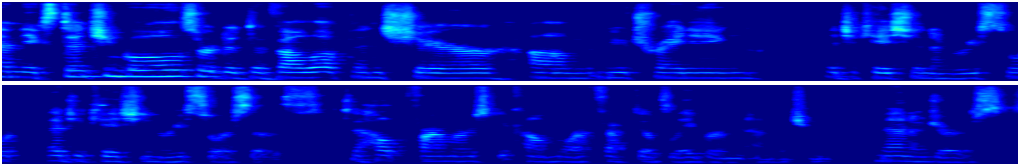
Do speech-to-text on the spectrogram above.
And the extension goals are to develop and share new training, education and resource education resources to help farmers become more effective labor management managers.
